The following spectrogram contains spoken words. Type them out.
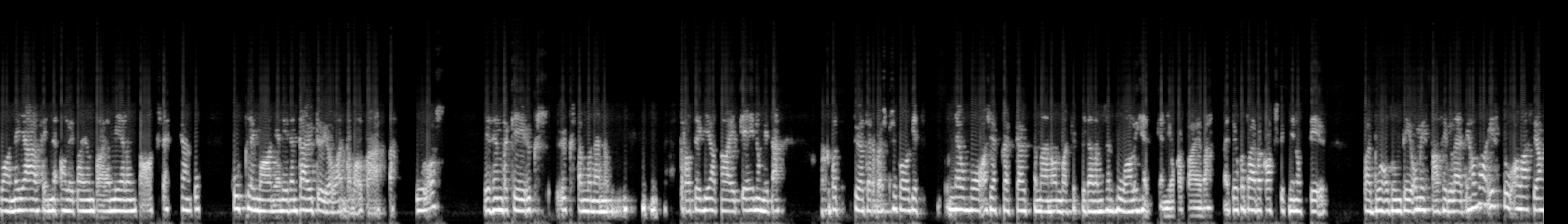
vaan ne jää sinne alitajuntaan ja mielen taakse ikään kuin kuklimaan ja niiden täytyy jollain tavalla päästä ulos. Ja sen takia yksi, yksi tämmöinen strategia tai keino, mitä vaikkapa työterveyspsykologit neuvoo asiakkaat käyttämään, on vaikka pitää tämmöisen huolihetken joka päivä. Että joka päivä 20 minuuttia tai puoli tuntia omistaa silleen, että ihan vaan istuu alas ja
